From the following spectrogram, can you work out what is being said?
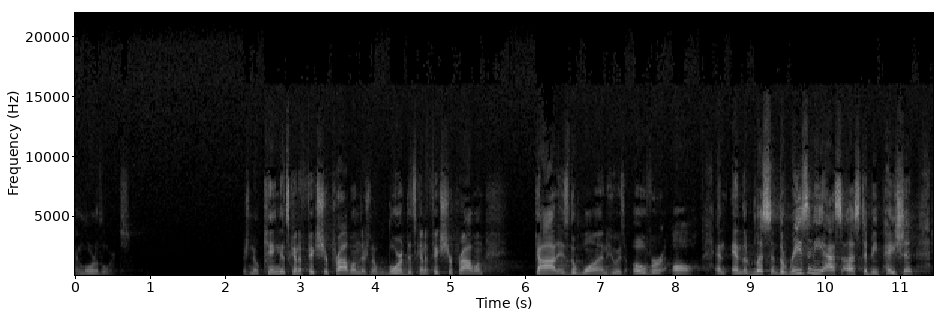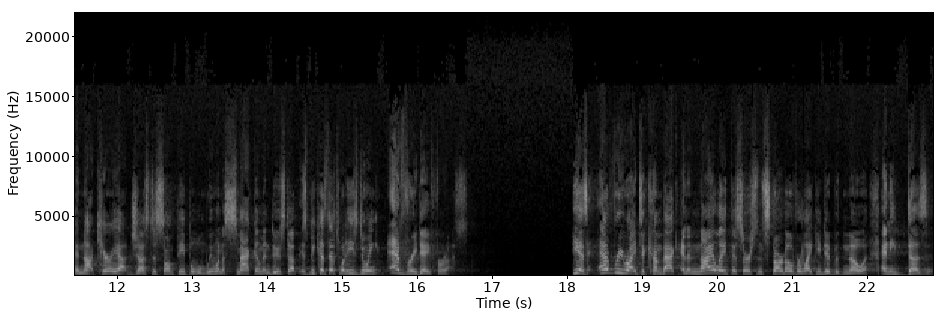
and Lord of Lords. There's no king that's going to fix your problem, there's no Lord that's going to fix your problem. God is the one who is over all. And, and the, listen, the reason he asks us to be patient and not carry out justice on people when we want to smack them and do stuff is because that's what he's doing every day for us. He has every right to come back and annihilate this earth and start over like he did with Noah, and he doesn't.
